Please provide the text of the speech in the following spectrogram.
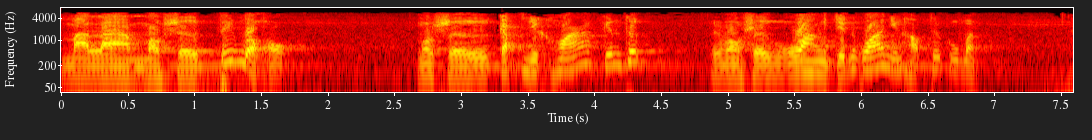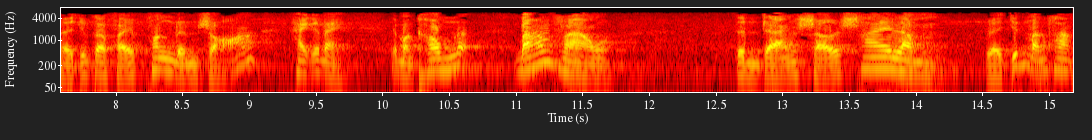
mà là một sự tiến bộ, một sự cập nhật hóa kiến thức thì một sự hoàn chỉnh hóa những học thuyết của mình. Thì chúng ta phải phân định rõ hai cái này. Chứ bằng không đó, bám vào tình trạng sợ sai lầm về chính bản thân,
